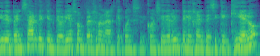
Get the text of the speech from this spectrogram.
y de pensar de que en teoría son personas que cons- considero inteligentes y que quiero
